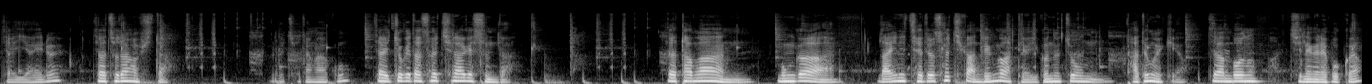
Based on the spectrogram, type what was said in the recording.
자 이 아이를 자 저장합시다. 이걸 저장하고 자 이쪽에다 설치를 하겠습니다. 자 다만 뭔가 라인이 제대로 설치가 안 된 것 같아요. 이거는 좀 다듬을게요. 자 한번 진행을 해볼까요?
